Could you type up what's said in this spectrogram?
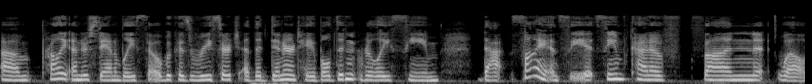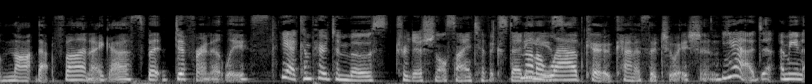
um, probably understandably so, because research at the dinner table didn't really seem that sciency. It seemed kind of fun, well, not that fun, I guess, but different at least. Yeah, compared to most traditional scientific studies. Not a lab coat kind of situation. Yeah, I mean,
